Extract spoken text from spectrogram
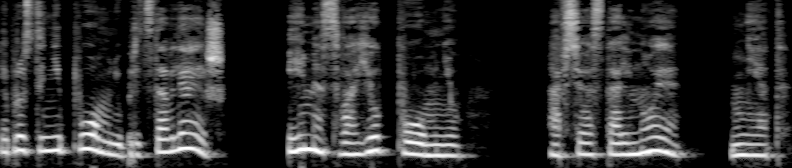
Я просто не помню, представляешь? Имя свое помню, а все остальное — нет.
